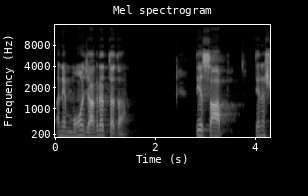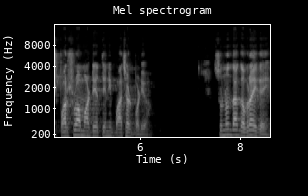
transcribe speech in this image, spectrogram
અને મોહ જાગ્રત થતા તે સાપ તેને સ્પર્શવા માટે તેની પાછળ પડ્યો. સુનંદા ગભરાઈ ગઈ.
